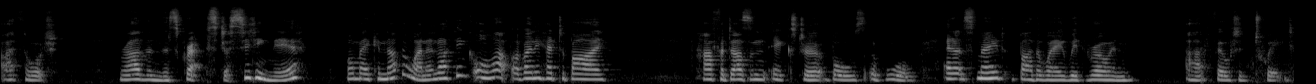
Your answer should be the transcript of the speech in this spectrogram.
I thought rather than the scraps just sitting there, I'll make another one. And I think all up I've only had to buy half a dozen extra balls of wool. And it's made, by the way, with Rowan uh, felted tweed.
